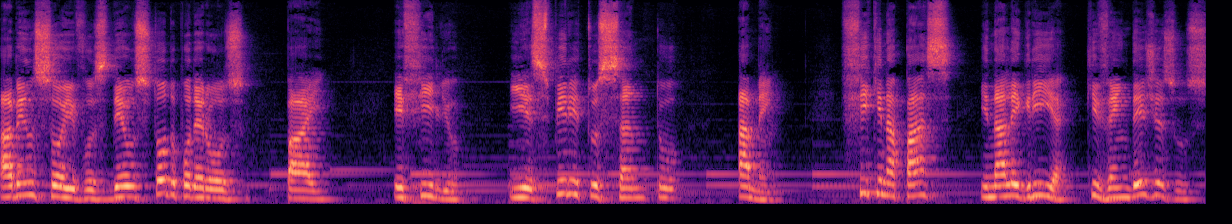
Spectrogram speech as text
Abençoe-vos Deus Todo-Poderoso, Pai e Filho e Espírito Santo. Amém. Fique na paz e na alegria que vem de Jesus.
